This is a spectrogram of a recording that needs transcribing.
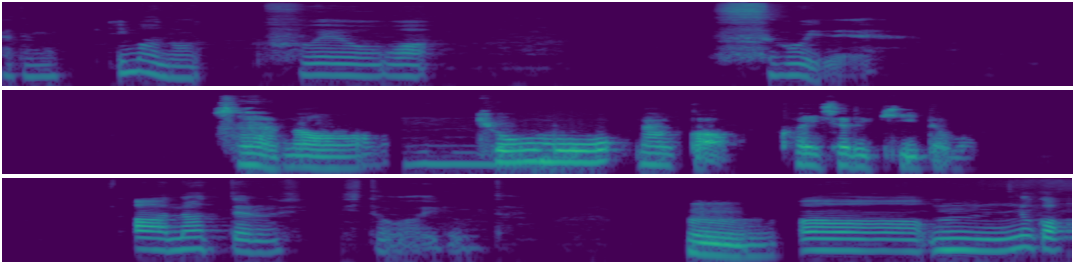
や、でも、今の笛尾は、すごいね。そうやな今今日もなんか会社で聞いたわ。あ、なってる人がいるみたい。うん。ああ、うん、なんか、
